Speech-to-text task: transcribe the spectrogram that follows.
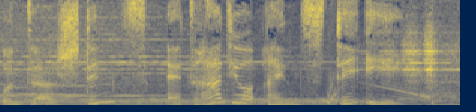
unter stimmt's at radio1.de.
